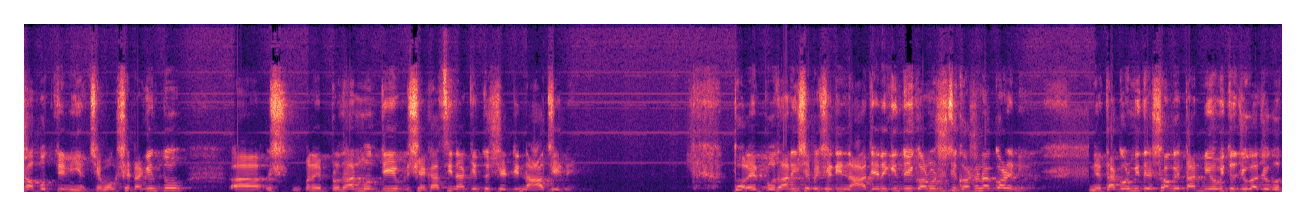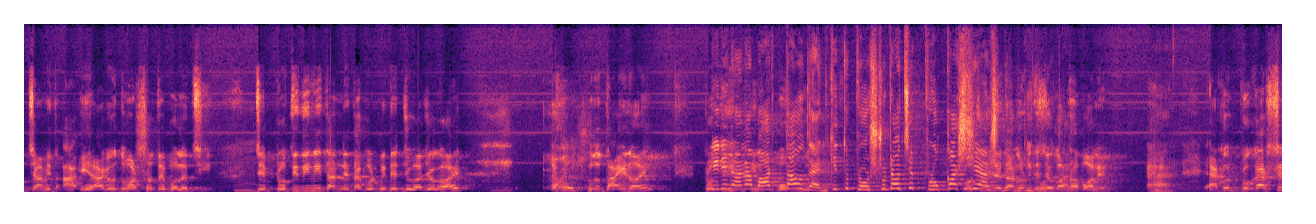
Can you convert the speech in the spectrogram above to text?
শপথটি নিয়েছে এবং সেটা কিন্তু মানে প্রধানমন্ত্রী শেখ হাসিনা কিন্তু সেটি না জেনে, দলের প্রধান হিসেবে সেটি না জেনে কিন্তু এই কর্মসূচি ঘোষণা করেনি। নেতাকর্মীদের সঙ্গে তার নিয়মিত যোগাযোগ হচ্ছে। আমি এর আগেও তোমার সাথে বলেছি যে প্রতিদিনই তার নেতাকর্মীদের যোগাযোগ হয়। শুধু তাই নয় তিনি প্রতিদিন নানা বার্তাও দেন কিন্তু প্রশ্নটা হচ্ছে প্রকাশ্যে আসবেন কি করে কথা বলেন। হ্যাঁ এখন প্রকাশ্যে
